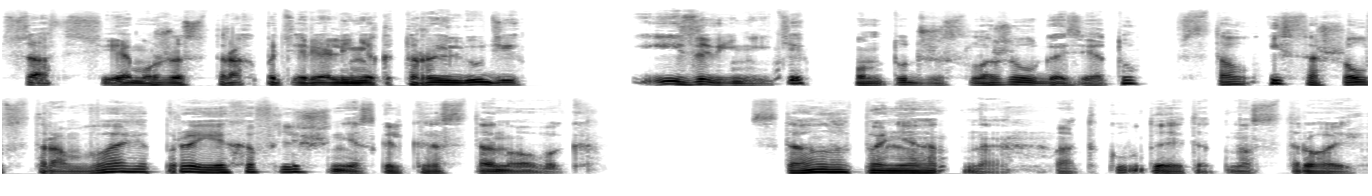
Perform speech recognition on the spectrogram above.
Совсем уже страх потеряли некоторые люди. Извините. Он тут же сложил газету, встал и сошел с трамвая, проехав лишь несколько остановок. Стало понятно, откуда этот настрой.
